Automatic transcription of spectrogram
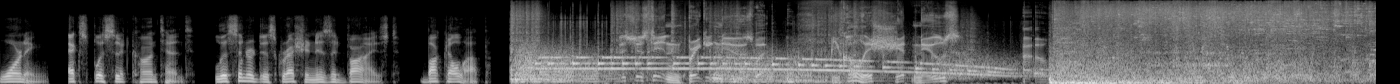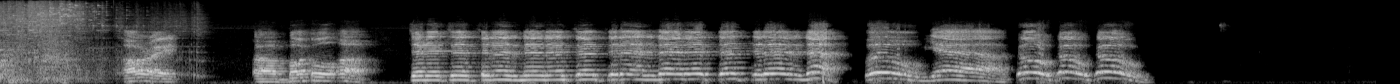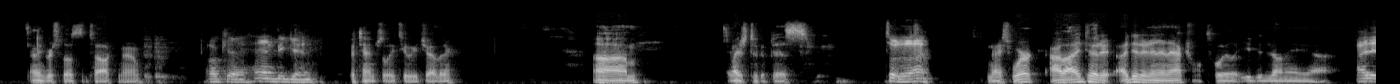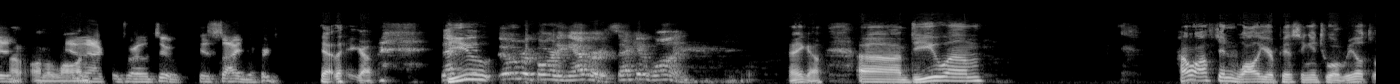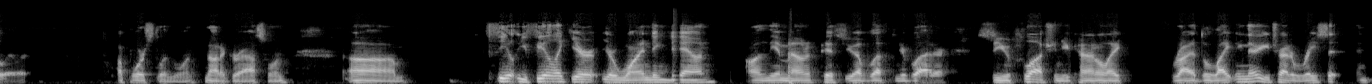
Warning, explicit content. Listener discretion is advised. Buckle up. This just in, breaking news. What? You call this shit news? Uh-oh. All right, uh, buckle up. Boom! Yeah, go, go, go. I think we're supposed to talk now, Okay, and begin. potentially to each other. Um, I just took a piss. So did I. Nice work. I, I did it. I did it in an actual toilet. You did it on a uh, I did on, on a in lawn. an actual toilet too. His side yard. Yeah, there you go. Second you- Zoom recording ever. Second one. There you go. Um, do you um? How often, while you're pissing into a real toilet, a porcelain one, not a grass one, um, feel you feel like you're you're winding down on the amount of piss you have left in your bladder, so you flush and you kind of like ride the lightning there. You try to race it and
